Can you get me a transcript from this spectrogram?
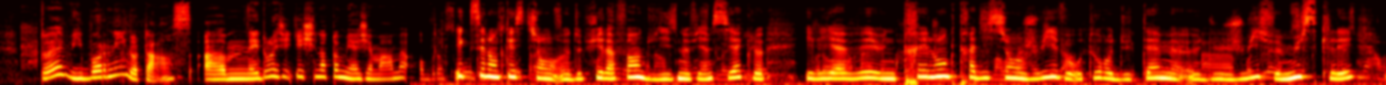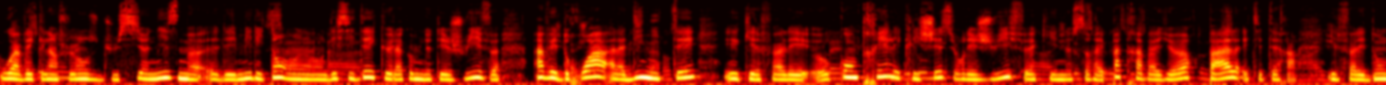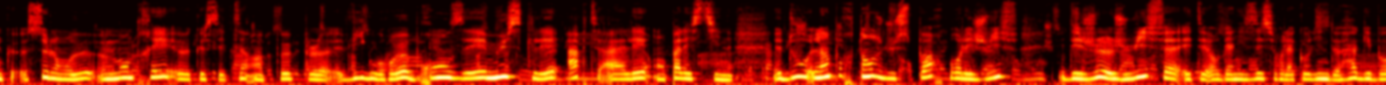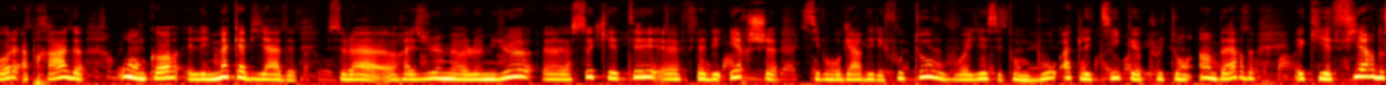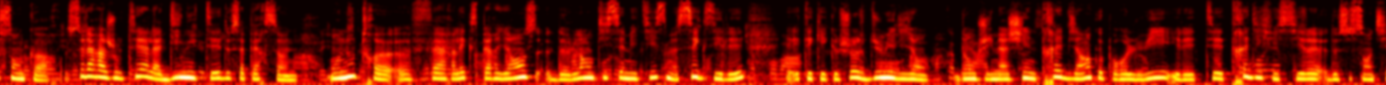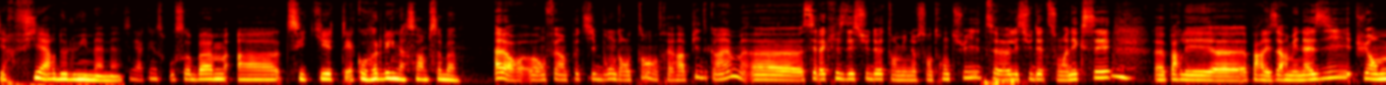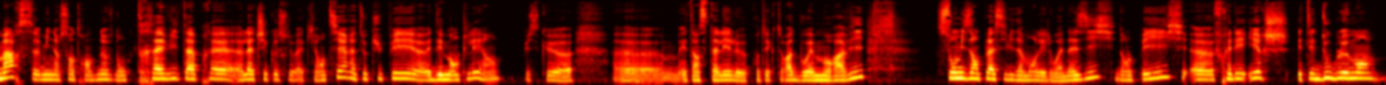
Excellente question. Depuis la fin du 19e siècle, il y avait une très longue tradition juive autour du thème euh, du juif musclé, où avec l'influence du sionisme, les militants ont décidé que la communauté juive avait droit à la dignité et qu'il fallait contrer les clichés sur les juifs qui ne seraient pas travailleurs, pâles, etc. Il fallait donc, selon eux, montrer montrer que c'était un peuple vigoureux, bronzé, musclé, apte à aller en Palestine. D'où l'importance du sport pour les Juifs. Des Jeux juifs étaient organisés sur la colline de Hagibor à Prague ou encore les Maccabiades. Cela résume le mieux ce qui était Freddy Hirsch. Si vous regardez les photos, vous voyez cet homme beau, athlétique, plutôt imberbe et qui est fier de son corps. Cela rajoutait à la dignité de sa personne. En outre, euh, faire l'expérience de l'antisémitisme s'exiler était quelque chose d'humiliant. Donc j'imagine très bien que pour lui, il était très difficile de se sentir fier de lui-même. Alors, on fait un petit bond dans le temps, très rapide quand même. Euh, c'est la crise des Sudètes en 1938. Euh, les Sudètes sont annexés euh, par les par les armées nazies. Puis en mars 1939, donc très vite après, la Tchécoslovaquie entière est occupée, démantelée, hein, puisque est installé le protectorat de Bohème-Moravie. Sont mises en place évidemment les lois nazies dans le pays. Frédéric Hirsch était doublement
